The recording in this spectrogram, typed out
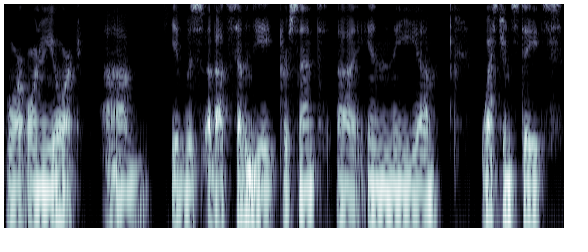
or, or New York. Um, it was about 78% uh, in the um, western states.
